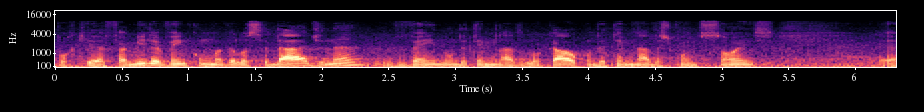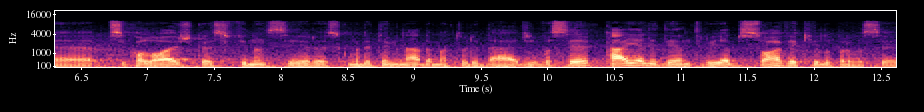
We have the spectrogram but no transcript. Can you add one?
porque a família vem com uma velocidade, né? vem num determinado local, com determinadas condições é, psicológicas, financeiras, com uma determinada maturidade, e você cai ali dentro e absorve aquilo para você.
